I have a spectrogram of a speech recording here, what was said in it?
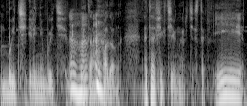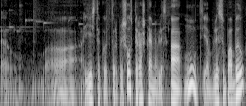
быть или не быть ага. и тому подобное. Это эффективные артисты. И э, есть такой, который пришел с пирожками в лес. А, ну, я в лесу побыл,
